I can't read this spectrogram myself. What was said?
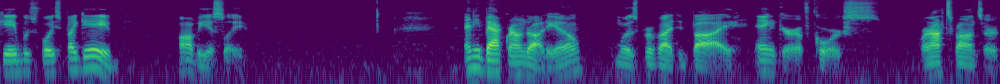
Gabe was voiced by Gabe, obviously. Any background audio was provided by Anchor, of course. We're not sponsored,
